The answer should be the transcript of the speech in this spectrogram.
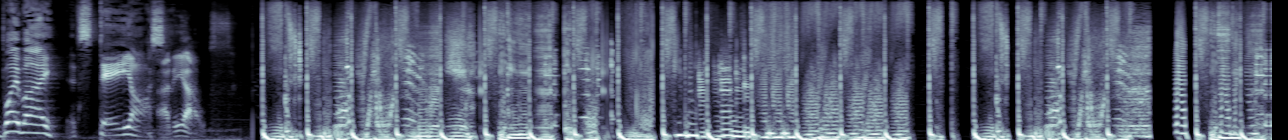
Bye bye, and stay awesome. adios. Thank you.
